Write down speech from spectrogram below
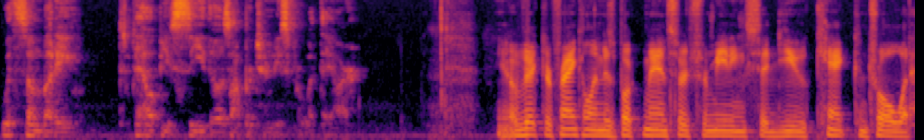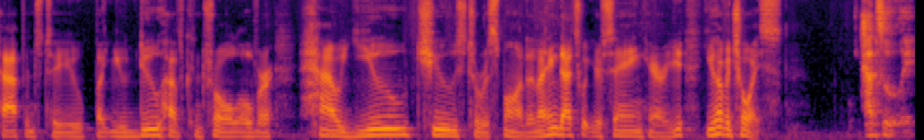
with somebody to help you see those opportunities for what they are. You know, Viktor Frankl in his book Man's Search for Meaning said you can't control what happens to you, but you do have control over how you choose to respond. And I think that's what you're saying here. You, you have a choice. Absolutely.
